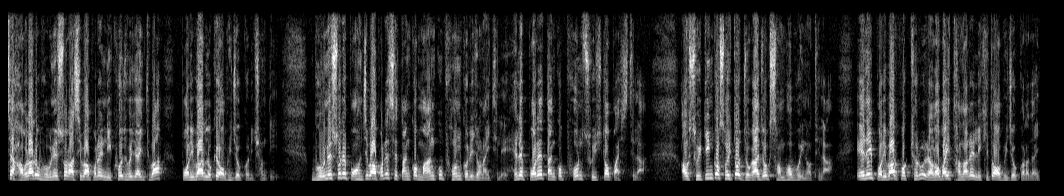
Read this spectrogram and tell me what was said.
সে হাওড়ার ভুবনেশ্বর আসা পরে নিখোজ হয়ে যাই পরিবার লোকে অভিযোগ করেছেন ভুবনেশ্বরে পৌঁছবা পরে সে তাঁর মাঙ্কু ফোন করে জনাই হলে পরে তাঁর ফোন সুইচ অফ আসছিল আসছিলা সহ যোগাযোগ সম্ভব হয়ে ସମ୍ଭବ এনে পরিবার ପରିବାର রেলবাই থানার লিখিত অভিযোগ করা যাই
